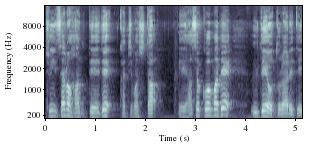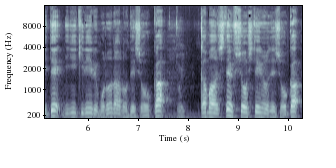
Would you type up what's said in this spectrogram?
僅差の判定で勝ちました。えーあそこまで腕を取られていて逃げ切れるものなのでしょうか。はい。我慢して負傷しているのでしょうか。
